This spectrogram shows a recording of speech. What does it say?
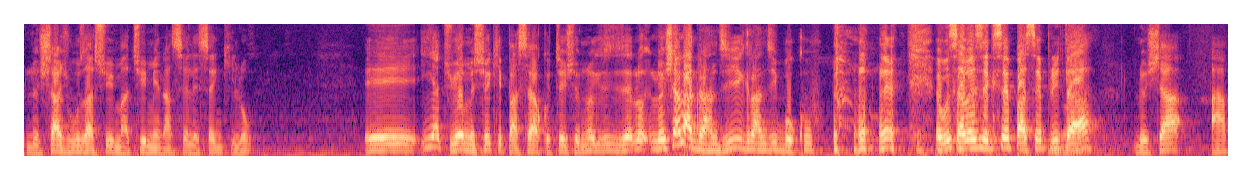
Le chat, je vous assure, Mathieu menaçait les 5 kilos. Et il y a toujours un monsieur qui passait à côté de chez nous. Il disait, le, le chat a grandi, il grandit beaucoup. Et vous savez ce qui s'est passé plus tard? Le chat a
